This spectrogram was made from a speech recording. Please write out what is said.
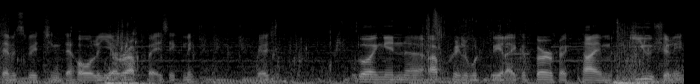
them switching the whole year up basically. Because going in uh, April would be like a perfect time usually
